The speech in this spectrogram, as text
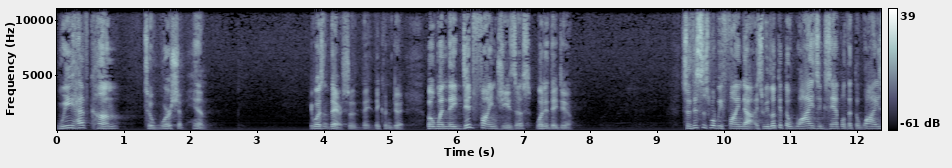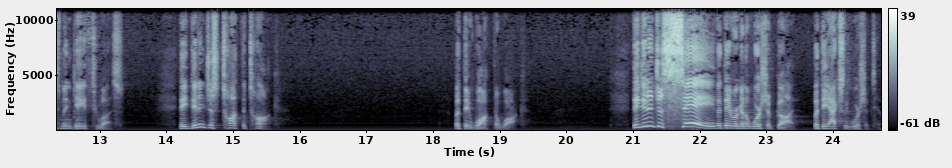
We have come to worship him. He wasn't there, so they, they couldn't do it. But when they did find Jesus, what did they do? So, this is what we find out as we look at the wise example that the wise men gave to us. They didn't just talk the talk, but they walked the walk. They didn't just say that they were going to worship God, but they actually worshiped Him.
